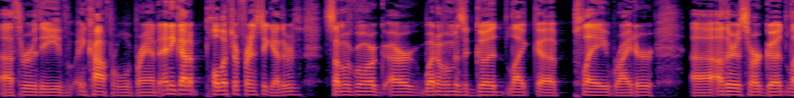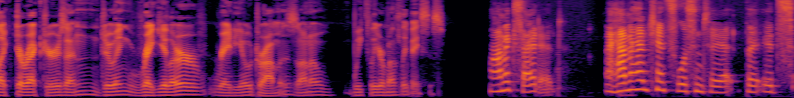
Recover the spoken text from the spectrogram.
uh, through the Incomparable brand. And he got a whole bunch of friends together. Some of them are, are one of them is a good like uh, play writer. Uh, others are good like directors and doing regular radio dramas on a weekly or monthly basis. I'm excited. I haven't had a chance to listen to it, but it's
